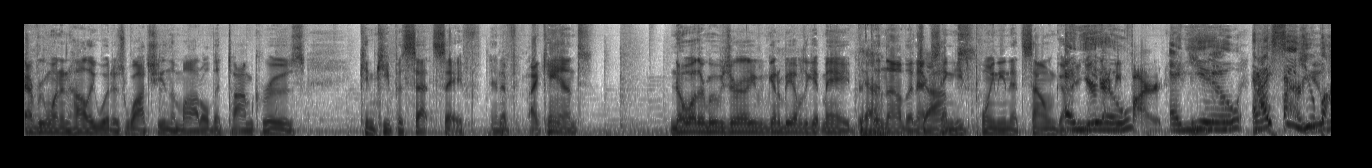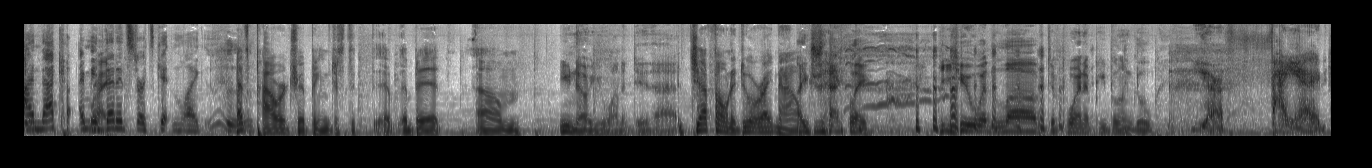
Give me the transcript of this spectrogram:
everyone in Hollywood is watching the model that Tom Cruise can keep a set safe. And if I can't, no other movies are even going to be able to get made. But Yeah. then now the next thing he's pointing at sound guy. and You're you, going to be fired. And you, and I'll I see fire you, behind that. guy. I mean, Right. then it starts getting like, ugh. That's power tripping just a, a, a bit. Um, You know you want to do that. Jeff, I want to do it right now. Exactly. you would love to point at people and go, "You're fired." fired.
